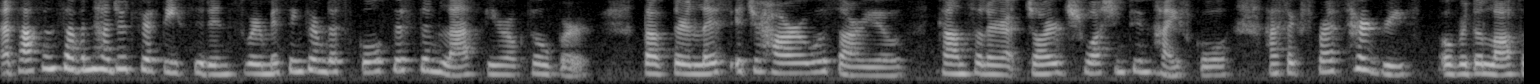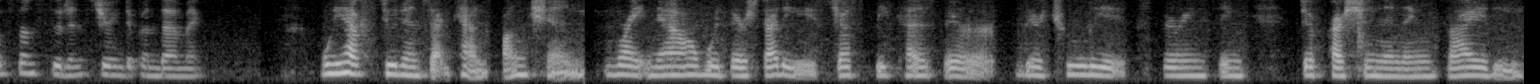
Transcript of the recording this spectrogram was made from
1,750 students were missing from the school system last year, October. Dr. Liz Ichihara Rosario, counselor at George Washington High School, has expressed her grief over the loss of some students during the pandemic. We have students that can't function right now with their studies just because they're they're truly experiencing depression and anxiety.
